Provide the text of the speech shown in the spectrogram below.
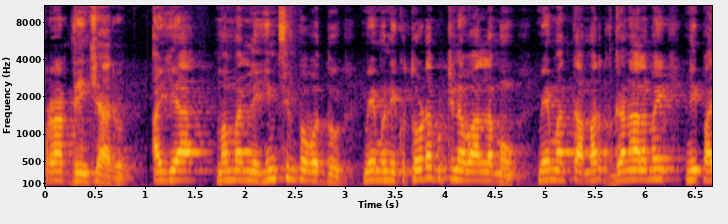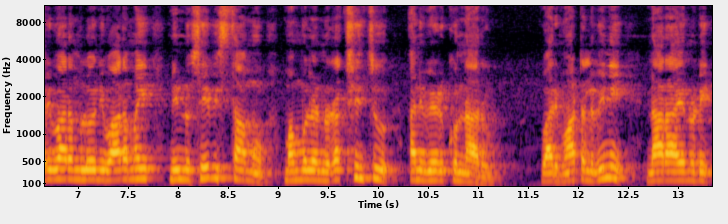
ప్రార్థించారు. అయ్యా మమ్మల్ని హింసింపవద్దు. మేము నీకు తోడబుట్టిన వాళ్ళము. మేమంతా మరుద్గణాలమై నీ పరివారంలోని వారమై నిన్ను సేవిస్తాము. మమ్ములను రక్షించు అని వేడుకున్నారు. వారి మాటలు విని నారాయణుడి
